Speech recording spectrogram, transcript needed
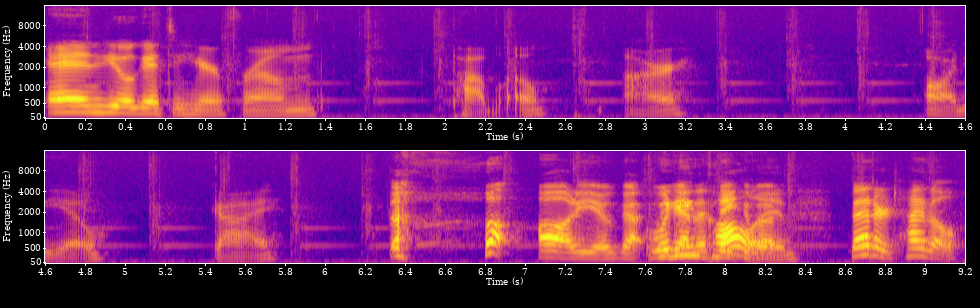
And you'll get to hear from Pablo, our audio guy. Audio guy. What do you call think of a him? Better title.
